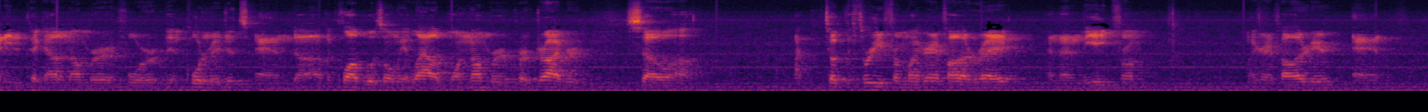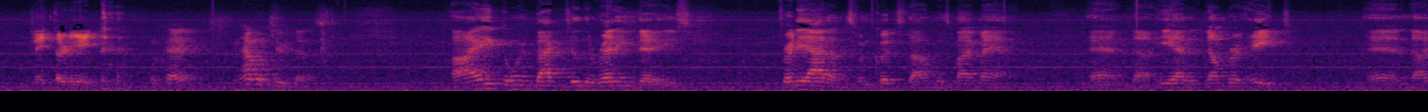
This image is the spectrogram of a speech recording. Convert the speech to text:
I needed to pick out a number for the quarter midgets, and uh, the club was only allowed one number per driver. So uh, I took the three from my grandfather Ray, and then the eight from my grandfather here, and made 38. Okay. And how about you, Dennis? I, going back to the Reading days, Freddie Adams from Kutztown was my man. And uh, he had a number eight. And I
